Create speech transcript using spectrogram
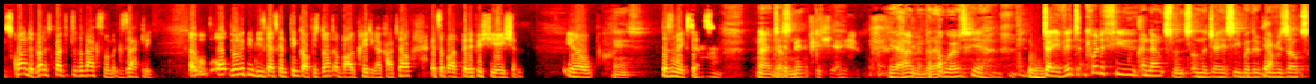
squandered, not exploited to the maximum, exactly. Uh, all- the only thing these guys can think of is not about creating a cartel, it's about beneficiation. You know, Yes. doesn't make sense. No, it doesn't. Beneficiation. Yeah, I remember that word. Yeah. David, quite a few announcements on the JSE, whether it be Yeah. results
